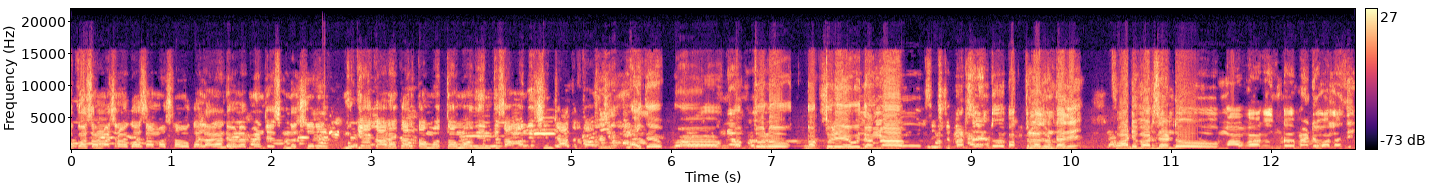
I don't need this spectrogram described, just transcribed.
ఒక్కో సంవత్సరం ఒక్కో సంవత్సరం ఒకలాగా డెవలప్మెంట్ చేసుకుంటూ వచ్చారు. ముఖ్య కార్యకర్త మొత్తము దీనికి సంబంధించిన జాతర అయితే భక్తులు భక్తులు ఏ విధంగా సిక్స్టీ పర్సెంట్ భక్తులది ఉంటది. ఫార్టీ పర్సెంట్ మా వాళ్ళది ఉంటది మైట వాళ్ళది.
